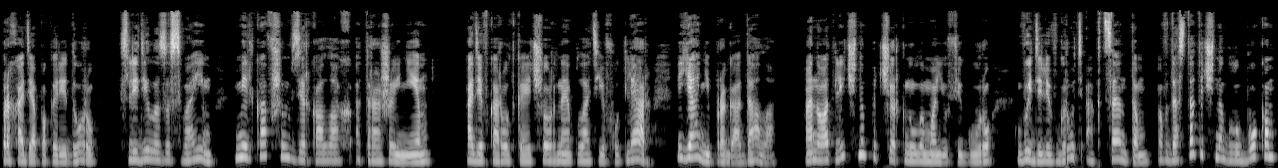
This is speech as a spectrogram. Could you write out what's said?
Проходя по коридору, следила за своим, мелькавшим в зеркалах отражением. Одев короткое черное платье-футляр, я не прогадала. Оно отлично подчеркнуло мою фигуру, выделив грудь акцентом в достаточно глубоком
